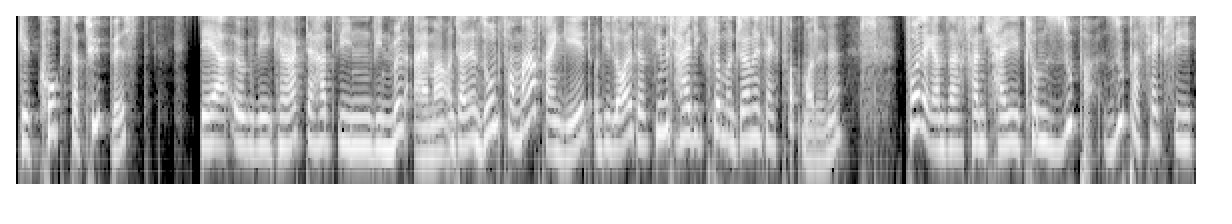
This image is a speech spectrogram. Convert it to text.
gekokster Typ bist, der irgendwie einen Charakter hat wie ein, wie ein Mülleimer und dann in so ein Format reingeht und die Leute, das ist wie mit Heidi Klum und Germany's Next Topmodel, ne? Vor der ganzen Sache fand ich Heidi Klum super, super sexy,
